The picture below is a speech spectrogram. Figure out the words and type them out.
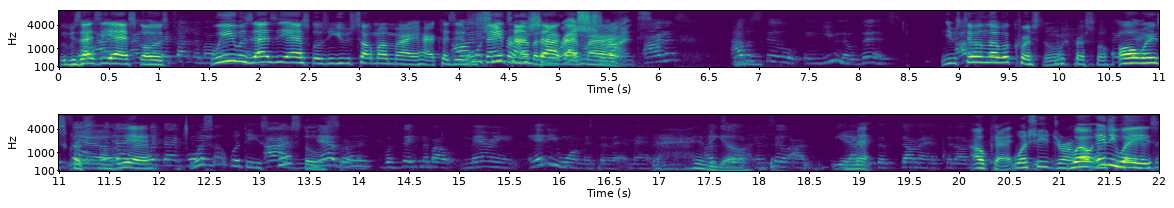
We was No, at the I Ascos. never talked about We was her. at the Ascos, and you was talking about marrying her because it was Oh, the same time remember the Shot got married. Honest, I was still, and you know this. You was still in love with Crystal. With Crystal. Exactly. Always Crystal. with that- Yeah. point, What's up with these I crystals? never Like, was thinking about marrying any woman for that matter. Here we until, go. Until I Yeah. met. The dumbass that I met. Okay. Was she drunk? Well, when she said anyways.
